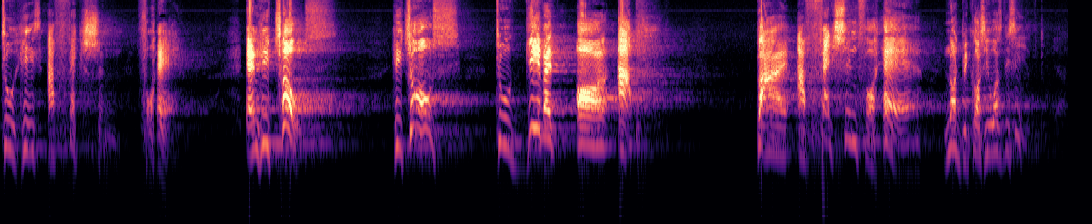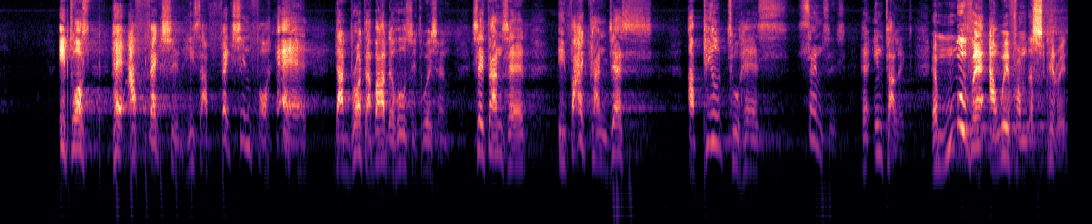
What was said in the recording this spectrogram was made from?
to his affection for her. And he chose, he chose to give it all up by affection for her, not because he was deceived. It was her affection, his affection for her, that brought about the whole situation. Satan said, If I can just appeal to her senses, her intellect, and move her away from the spirit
